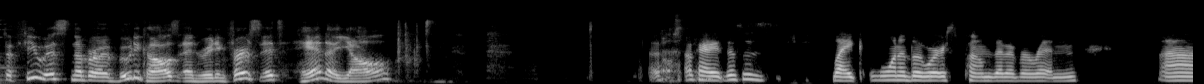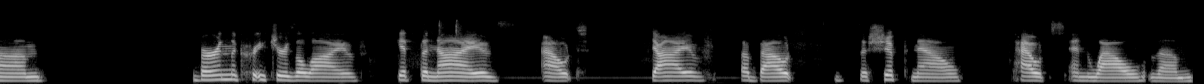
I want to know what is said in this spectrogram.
With the fewest number of booty calls and reading first, it's Hannah, y'all. okay, this is like one of the worst poems I've ever written. Um, burn the creatures alive, get the knives out, dive about the ship now, pout and wow them.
